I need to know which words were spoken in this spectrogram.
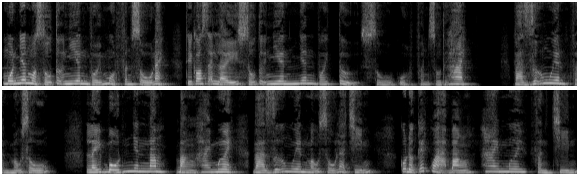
Muốn nhân một số tự nhiên với một phân số này, thì con sẽ lấy số tự nhiên nhân với tử số của phân số thứ hai. và giữ nguyên phần mẫu số. Lấy 4 x 5 bằng 20 và giữ nguyên mẫu số là 9. Cô được kết quả bằng 20 phần 9.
